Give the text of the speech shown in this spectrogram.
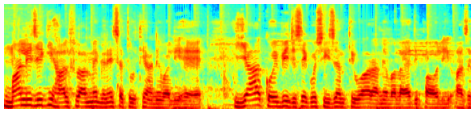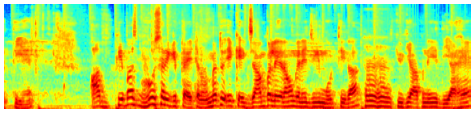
मान लीजिए कि हाल फ़िलहाल में गणेश चतुर्थी आने वाली है या कोई भी जैसे कोई सीज़न त्यौहार आने वाला है दीपावली आ सकती है। आपके पास बहुत सारे गिफ्ट आइटम है। मैं तो एक एग्ज़ाम्पल ले रहा हूँ गणेश जी की मूर्ति का क्योंकि आपने ये दिया है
